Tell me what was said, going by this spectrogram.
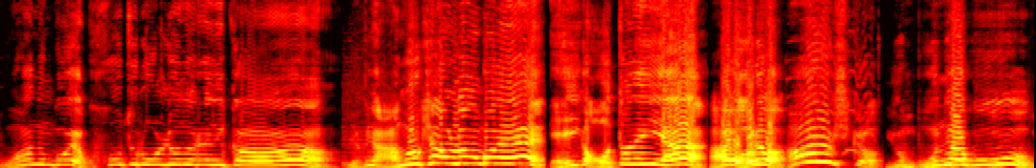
뭐 하는 거야? 코드로 올려놓으라니까. 이거 그냥 아무렇게나 올려놓은 거네. A가 어떤 A야? 아우 어려워. 아우 시끄러. 이건 뭐냐고?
